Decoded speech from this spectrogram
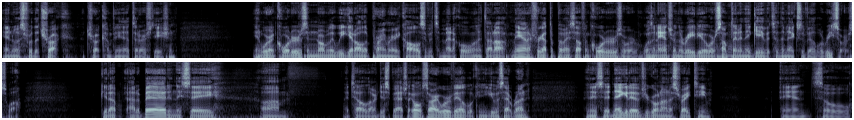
and it was for the truck, the truck company that's at our station. And we're in quarters, and normally we get all the primary calls if it's a medical. And I thought, oh man, I forgot to put myself in quarters, or wasn't answering the radio, or mm-hmm. something, and they gave it to the next available resource. Well, get up out of bed, and they say, um, I tell our dispatch, like, oh, sorry, we're available. Can you give us that run? And they said, negative, you're going on a strike team. And so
